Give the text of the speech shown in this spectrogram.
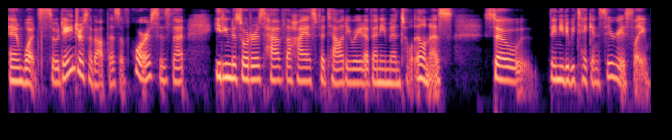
And what's so dangerous about this, of course, is that eating disorders have the highest fatality rate of any mental illness. So, they need to be taken seriously.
